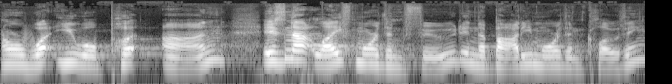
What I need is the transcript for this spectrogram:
or what you will put on. Is not life more than food, and the body more than clothing?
